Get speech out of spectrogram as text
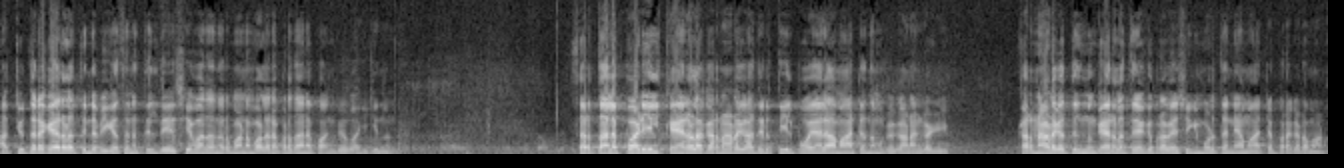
അത്യുത്തര കേരളത്തിന്റെ വികസനത്തിൽ ദേശീയപാത നിർമ്മാണം വളരെ പ്രധാന പങ്ക് വഹിക്കുന്നുണ്ട്. സർ തലപ്പാടിയിൽ കേരള കർണാടക അതിർത്തിയിൽ പോയാൽ ആ മാറ്റം നമുക്ക് കാണാൻ കഴിയും. കർണാടകത്തിൽ നിന്നും കേരളത്തിലേക്ക് പ്രവേശിക്കുമ്പോൾ തന്നെ ആ മാറ്റം പ്രകടമാണ്.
